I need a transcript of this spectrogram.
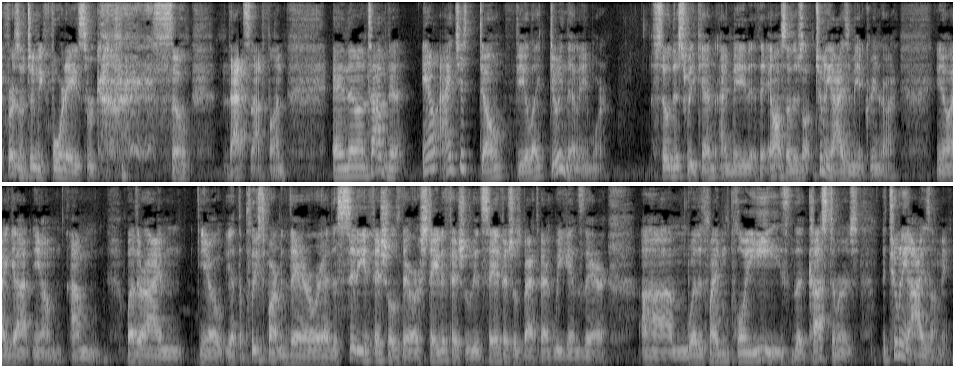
First of all, it took me four days to recover, so that's not fun. And then on top of it, you know, I just don't feel like doing that anymore. So this weekend I made a thing. Also, there's too many eyes on me at Green Rock. You know, I got you know, I'm whether I'm you know at the police department there, or had the city officials there, or state officials. We had state officials back to back weekends there. Um, whether it's my employees, the customers, too many eyes on me.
